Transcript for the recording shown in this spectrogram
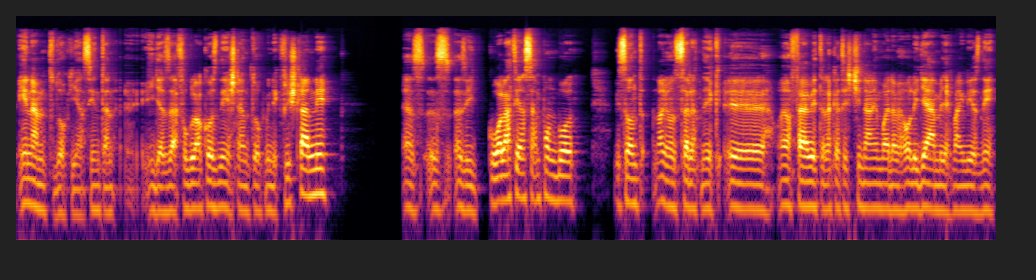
Én nem tudok ilyen szinten így ezzel foglalkozni, és nem tudok mindig friss lenni. Ez, ez, ez így korlát ilyen szempontból. Viszont nagyon szeretnék olyan felvételeket is csinálni majd, ahol így elmegyek megnézni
